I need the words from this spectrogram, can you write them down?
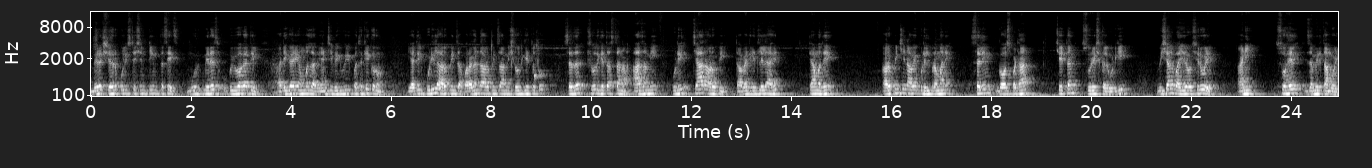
मिरज शहर पोलीस स्टेशन टीम तसेच मुर- मिरज उपविभागातील अधिकारी अंमलदार यांची वेगवेगळी पथके करून यातील पुढील आरोपींचा परागंदा आरोपींचा आम्ही शोध घेत होतो. सदर शोध घेत असताना आज आम्ही पुढील चार आरोपी ताब्यात घेतलेले आहेत. त्यामध्ये आरोपींची नावे पुढीलप्रमाणे सलीम गौस पठाण चेतन सुरेश कलगुडगी विशाल बाजीराव शिरोळे आणि सोहेल जमीर तांबोळे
